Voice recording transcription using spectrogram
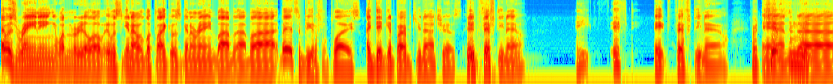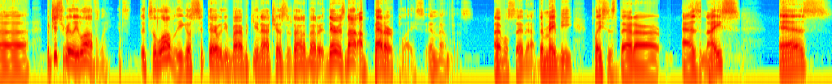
It was raining. It wasn't a real. It was, you know, it looked like it was going to rain, blah, blah, blah. But it's a beautiful place. I did get barbecue nachos. Did- 850 now. 850 850 now. For chips and, and uh, but just really lovely. It's it's a lovely. You go sit there with your barbecue nachos. There's not a better. There is not a better place in Memphis. I will say that. There may be places that are as nice as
